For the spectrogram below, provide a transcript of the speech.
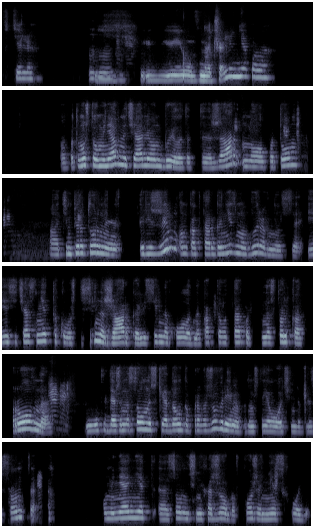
в теле. Мгм. И, и вначале не было. А, Потому что у меня вначале он был, этот э, жар, но потом а, температурный режим, он как-то организма выровнялся, и сейчас нет такого, что сильно жарко или сильно холодно, как-то вот так вот настолько ровно, если даже на солнышке я долго провожу время, потому что я очень люблю солнце, у меня нет э, солнечных ожогов, кожа не сходит,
